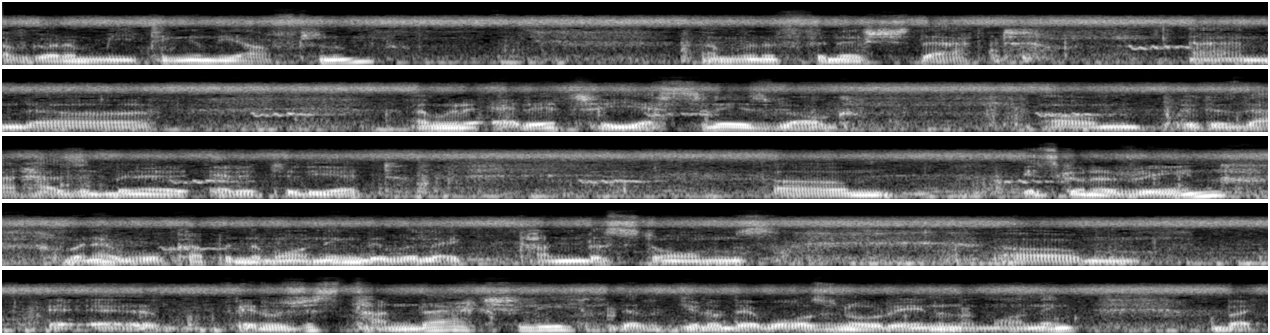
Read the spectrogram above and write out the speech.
I've got a meeting in the afternoon. I'm going to finish that and uh, I'm going to edit yesterday's vlog um, because that hasn't been edited yet. Um, it's going to rain. When I woke up in the morning, there were like thunderstorms. Um, it, it was just thunder actually. There, you know, there was no rain in the morning, but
